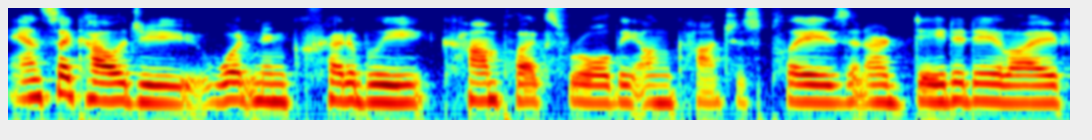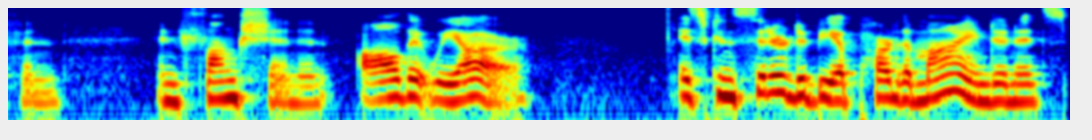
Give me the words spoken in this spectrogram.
and psychology what an incredibly complex role the unconscious plays in our day to day life and, and function and all that we are. It's considered to be a part of the mind, and it's,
